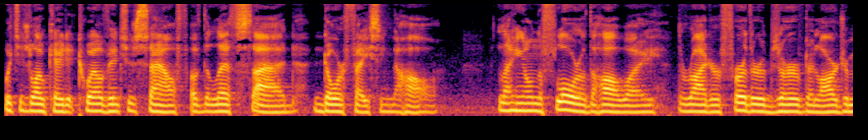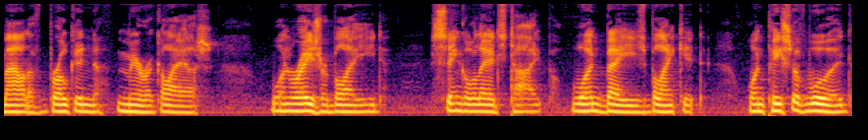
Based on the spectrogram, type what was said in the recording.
which is located 12 inches south of the left side door facing the hall. Laying on the floor of the hallway, the writer further observed a large amount of broken mirror glass, one razor blade, single edge type, one beige blanket, one piece of wood,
